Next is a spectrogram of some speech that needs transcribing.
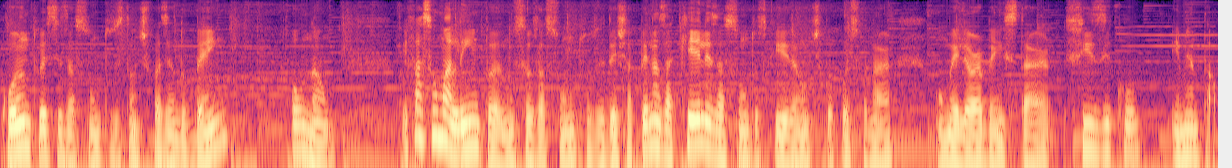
quanto esses assuntos estão te fazendo bem ou não. E faça uma limpa nos seus assuntos e deixe apenas aqueles assuntos que irão te proporcionar um melhor bem-estar físico e mental.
